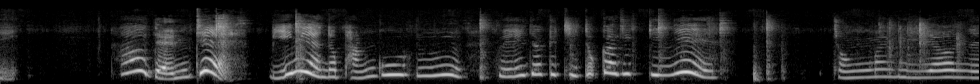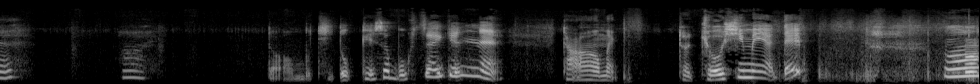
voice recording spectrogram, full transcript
아 냄새. 미미야 너 방구를 왜 이렇게 지독하게 끼니? 정말 미안해. 아, 너무 지독해서 못 살겠네. 다음에 더 조심해야 돼. 음,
